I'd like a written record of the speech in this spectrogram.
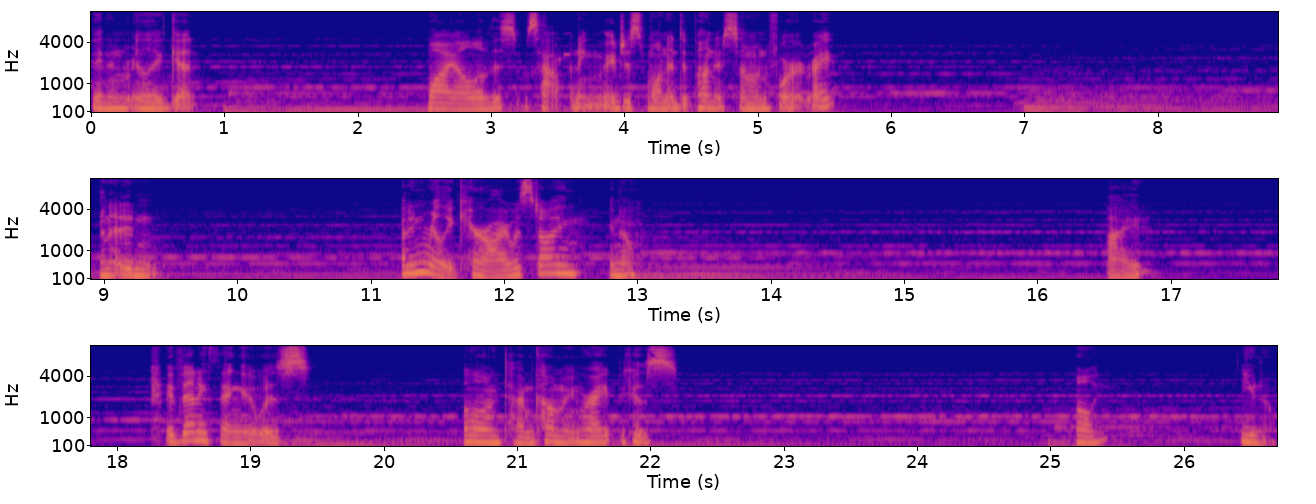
They didn't really get why all of this was happening. They just wanted to punish someone for it, right? And I didn't. I didn't really care I was dying, you know? I. If anything, it was a long time coming, right? Because. Well, you know.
